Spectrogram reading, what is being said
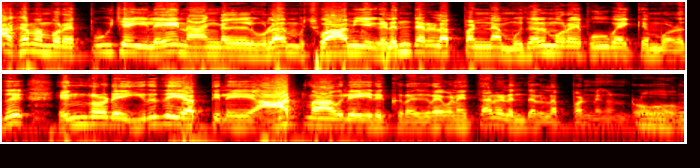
ஆகம முறை பூஜையிலே நாங்கள் உளம் சுவாமியை எழுந்தருளப் பண்ண முதல் முறை பூ வைக்கும் பொழுது எங்களுடைய இருதயத்திலே ஆத்மாவிலே இருக்கிற இறைவனைத்தான் எழுந்தருளப் பண்ணுகின்றோம்.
